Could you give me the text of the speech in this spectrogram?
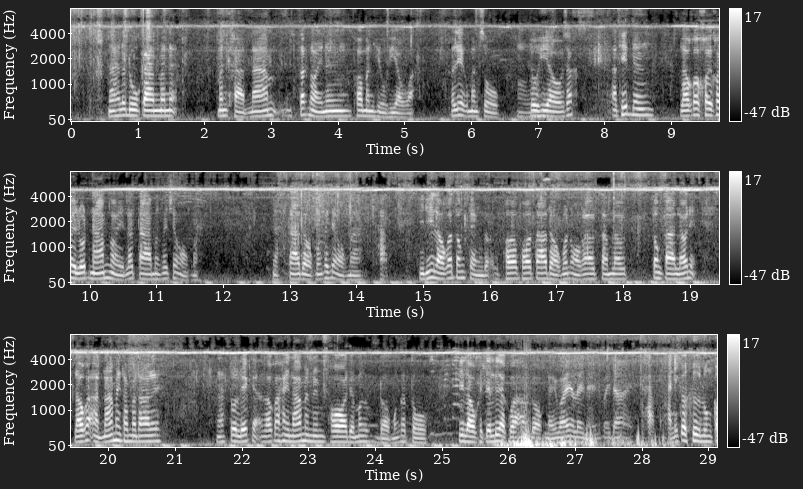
ำนะฤดูการมันอะมันขาดน้ำสักหน่อยหนึ่งพอมันเหี่ยวเหี่ยวๆอะเขาเรียกว่ามันโศกเหี่ยวเหี่ยวๆสักอาทิตย์หนึ่งเราก็ค่อยๆลดน้ำหน่อยแล้วตามันก็จะออกมา นะตาดอกมันก็จะออกมาครับ ทีนี้เราก็ต้องแต่งดอกพอพอตาดอกมันออกเราตามเราต้องการแล้วเนี่ย เราก็อัดน้ำให้ธรรมดาเลยนะต้นเล็กอะเราก็ให้น้ำมันมันพอเดี๋ยวมันดอกมันก็โต ที่เราก็จะเลือกว่าเอาดอกไหนไว้อะไรไหนไว้ได้ครับ อันนี้ก็คือลุงก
